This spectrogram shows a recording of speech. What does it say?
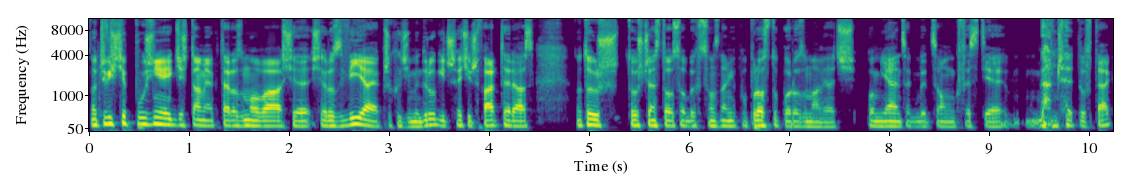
Oczywiście później gdzieś tam, jak ta rozmowa się, się rozwija, jak przechodzimy drugi, trzeci, czwarty raz, no to już, to już często osoby chcą z nami po prostu porozmawiać, pomijając jakby całą kwestię gadżetów, tak?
